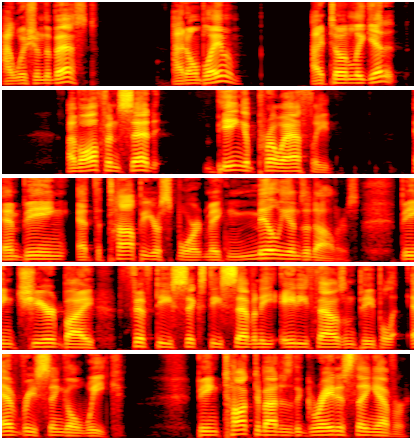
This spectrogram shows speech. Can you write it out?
I wish him the best. I don't blame him. I totally get it. I've often said being a pro athlete and being at the top of your sport, making millions of dollars, being cheered by 50, 60, 70, 80,000 people every single week, being talked about as the greatest thing ever.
